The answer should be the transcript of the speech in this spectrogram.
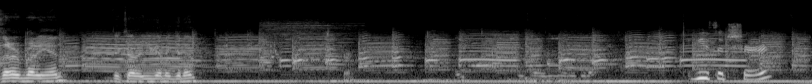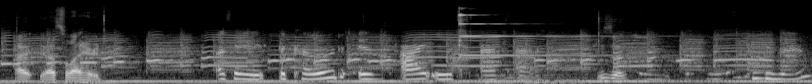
Is everybody in? Dakota, are you gonna get in? He said sure. I, yeah, that's what I heard. Okay, the code is IHFF. He's in. He's in.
